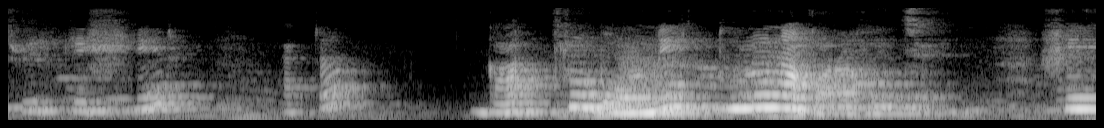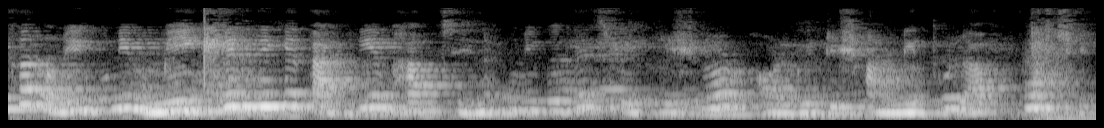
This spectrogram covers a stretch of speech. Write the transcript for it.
শ্রীকৃষ্ণের একটা গাত্র বর্ণের তুলনা করা হয়েছে। সেই কারণে উনি মেঘের দিকে তাকিয়ে ভাবছেন, উনি বোধহয় শ্রীকৃষ্ণর অলরেডি সান্নিধ্য লাভ করছেন।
